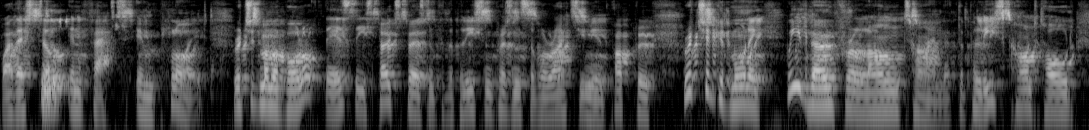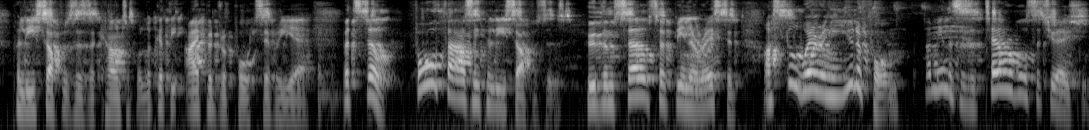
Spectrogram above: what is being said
why they're still, in fact, employed. Richard Mamabolo is the spokesperson for the Police and Prison Civil Rights Union POPCRU. Richard, good morning. We've known for a long time that the police can't hold police officers accountable. Look at the IPID reports every year. But still, 4,000 police officers who themselves have been arrested are still wearing a uniform. I mean, this is a terrible situation.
